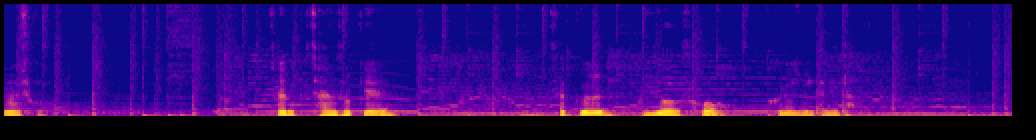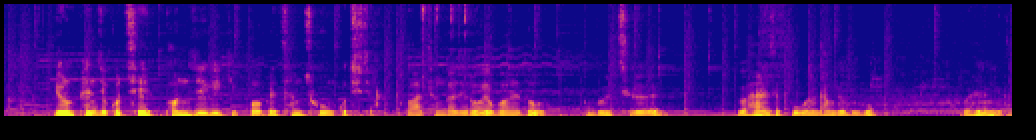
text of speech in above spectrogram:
이런 식으로. 자 이렇게 자연스럽게 색을 이어서 그려주면 됩니다 이런 펜지꽃이 번지기 기법에 참 좋은 꽃이죠. 마찬가지로 이번에도 그 물칠을 이 하얀색 부분을 남겨두고 또 해줍니다.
